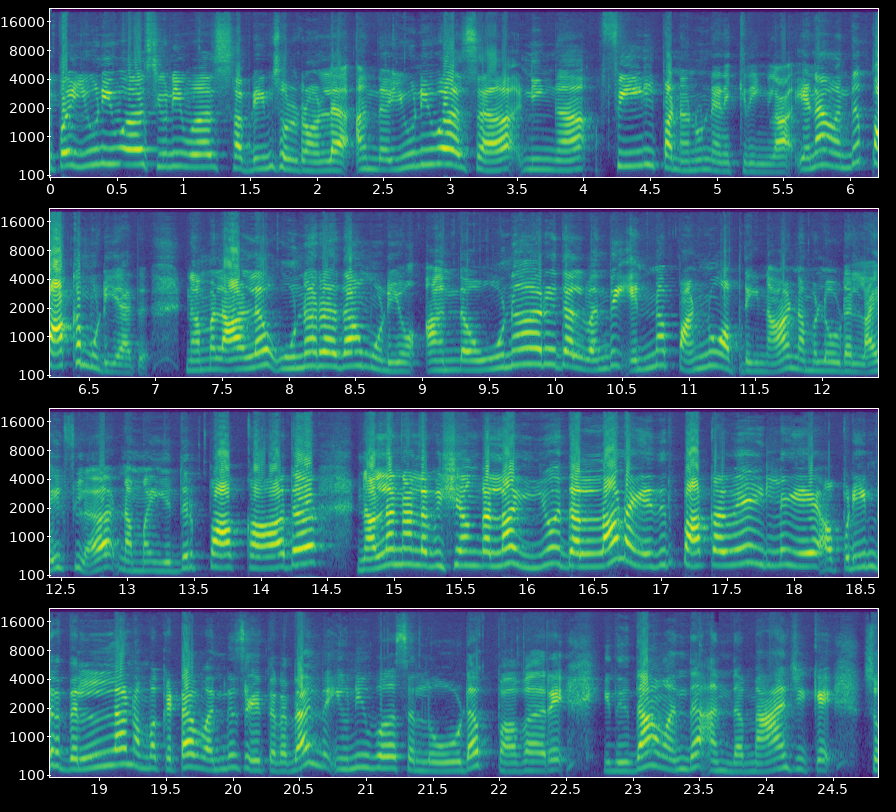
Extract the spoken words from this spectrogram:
இப்போ யூனிவர்ஸ் யூனிவர்ஸ் அப்படின்னு சொல்கிறோம்ல அந்த யூனிவர்ஸை நீங்கள் ஃபீல் பண்ணணும்னு நினைக்கிறீங்களா? ஏன்னா வந்து பார்க்க முடியாது. நம்மளால் உணர தான் முடியும். அந்த உணருதல் வந்து என்ன பண்ணும் அப்படின்னா நம்மளோட லைஃப்பில் நம்ம எதிர்பார்க்காத நல்ல நல்ல விஷயங்கள்லாம் ஐயோ இதெல்லாம் நான் எதிர்பார்க்கவே இல்லையே அப்படின்றதெல்லாம் நம்மக்கிட்ட வந்து சேர்த்துறது தான் இந்த யூனிவர்சலோட பவரே இதுதான் வந்து அந்த மேஜிக்கே ஸோ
